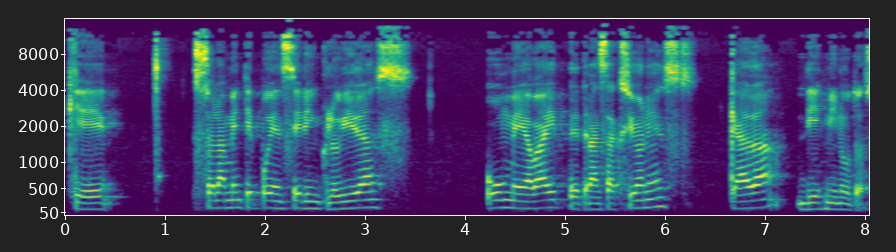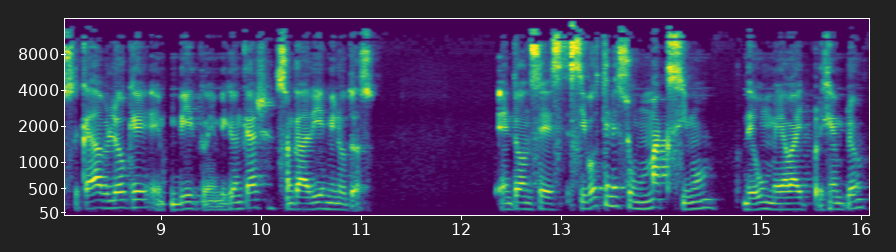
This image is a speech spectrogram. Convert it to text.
que solamente pueden ser incluidas un megabyte de transacciones cada 10 minutos. Cada bloque en Bitcoin, Bitcoin Cash, son cada 10 minutos. Entonces, si vos tenés un máximo de un megabyte, por ejemplo,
